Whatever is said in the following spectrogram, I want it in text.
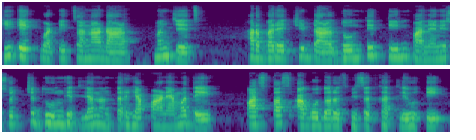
ही एक वाटी चणा डाळ म्हणजेच हरभऱ्याची डाळ दोन ते तीन पाण्याने स्वच्छ धुवून घेतल्यानंतर ह्या पाण्यामध्ये पाच तास अगोदरच भिजत घातली होती.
